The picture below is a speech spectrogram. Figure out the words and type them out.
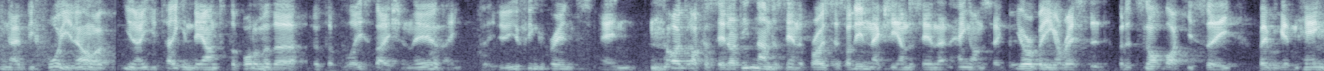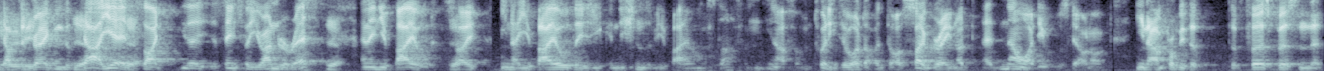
you know, before you know it, you know, you're taken down to the bottom of the of the police station. There, they, they do your fingerprints, and I, like I said, I didn't understand the process. I didn't actually understand that. Hang on a second, you're being arrested, but it's not like you see people getting handcuffed and dragged into the Yeah. car. Yeah, it's like you know, essentially you're under arrest, Yeah. and then you're bailed. So you know, you're bailed. There's your conditions of your bail and stuff. And you know, so I'm 22. I, I, I was so green. I had no idea what was going on. You know, I'm probably the the first person that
